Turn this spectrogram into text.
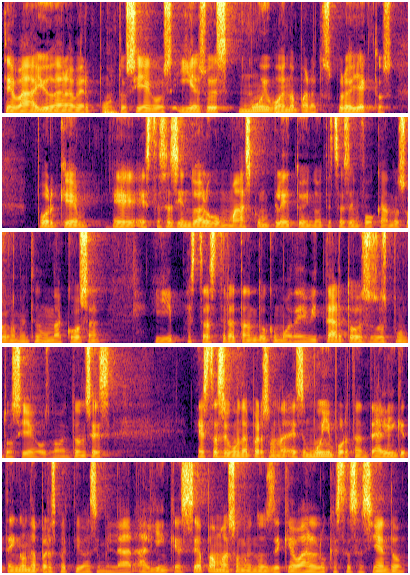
te va a ayudar a ver puntos ciegos y eso es muy bueno para tus proyectos porque eh, estás haciendo algo más completo y no te estás enfocando solamente en una cosa y estás tratando como de evitar todos esos puntos ciegos, ¿no? Entonces, esta segunda persona es muy importante, alguien que tenga una perspectiva similar, alguien que sepa más o menos de qué va lo que estás haciendo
